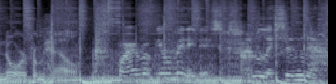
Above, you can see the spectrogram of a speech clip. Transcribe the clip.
nor from hell. Fire up your mini discs and listen now.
